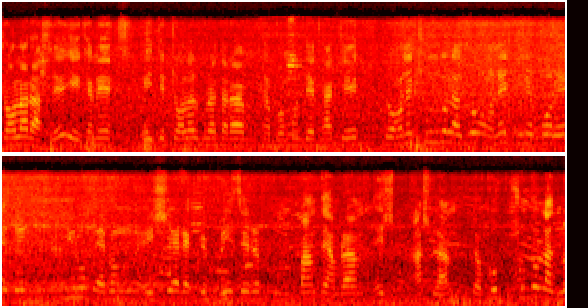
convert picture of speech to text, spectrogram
ট্রলার আছে, এখানে এই যে ট্রলারগুলো তারা ভ্রমণ দিয়ে থাকে। তো অনেক সুন্দর লাগল। অনেক দিনের পরে যে ইউরোপ এবং এশিয়ার একটা ব্রিজের প্রান্তে আমরা আসলাম। তো খুব সুন্দর লাগল।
